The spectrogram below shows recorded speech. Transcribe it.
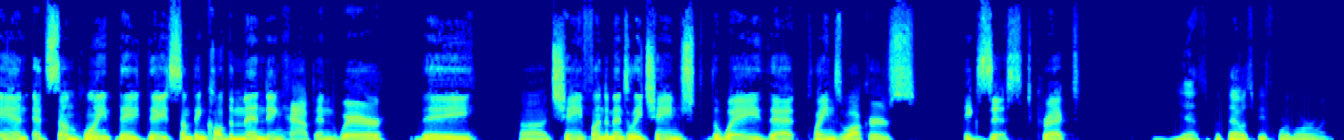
and at some point they they something called the mending happened where they uh change fundamentally changed the way that planeswalkers exist correct Yes, but that was before Lorwyn.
